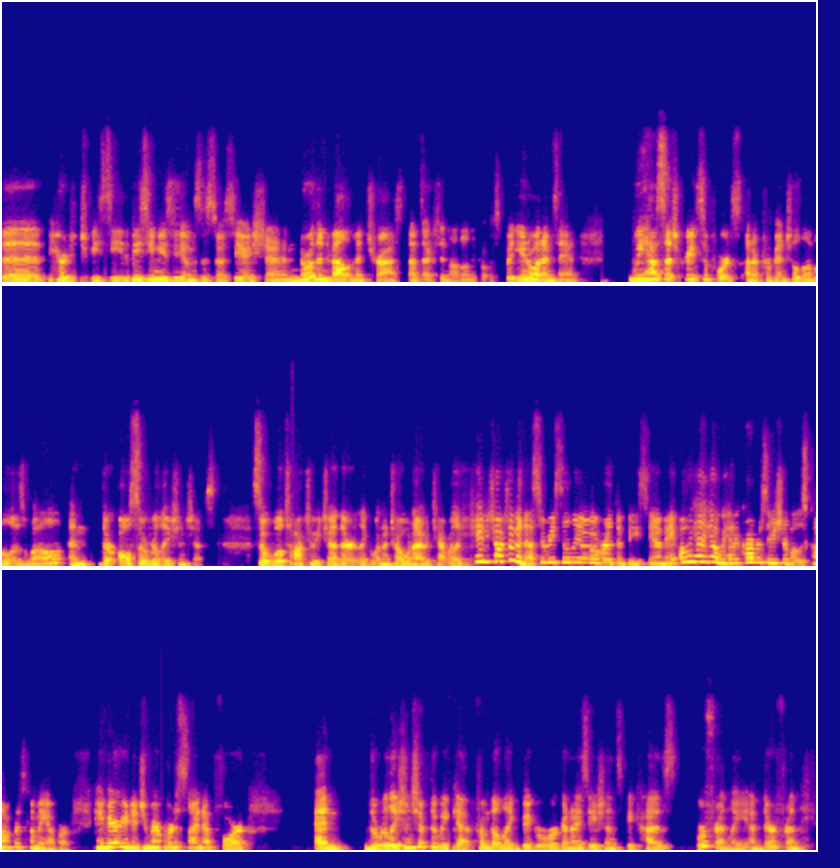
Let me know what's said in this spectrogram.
the Heritage BC, the BC Museums Association, Northern Development Trust. That's actually not on the coast, but you know what I'm saying. We have such great supports on a provincial level as well. And they're also relationships. So we'll talk to each other. Like when Joe and I would chat, we're like, hey, did you talk to Vanessa recently over at the BCMA? Oh, yeah, yeah. We had a conversation about this conference coming up. Or hey, Mary, did you remember to sign up for and the relationship that we get from the like bigger organizations because we're friendly and they're friendly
